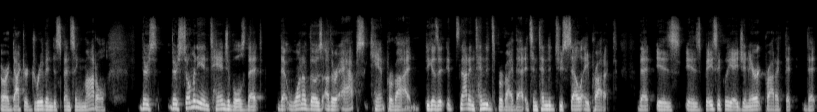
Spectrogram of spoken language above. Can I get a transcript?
or a doctor driven dispensing model, there's, there's so many intangibles that that one of those other apps can't provide because it, it's not intended to provide that. It's intended to sell a product that is is basically a generic product that that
